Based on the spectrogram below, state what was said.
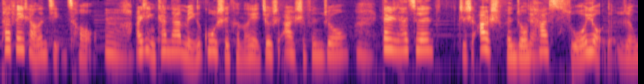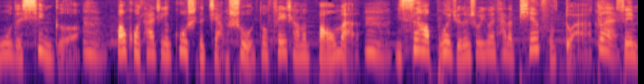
它非常的紧凑，嗯，而且你看它每个故事可能也就是二十分钟，嗯，但是它虽然。只是二十分钟，他所有的人物的性格，嗯，包括他这个故事的讲述都非常的饱满，嗯，你丝毫不会觉得说因为他的篇幅短，对，所以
